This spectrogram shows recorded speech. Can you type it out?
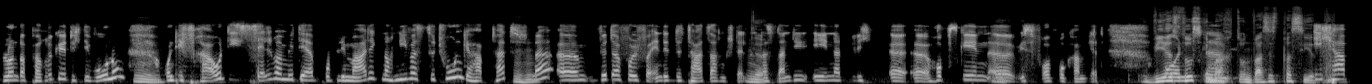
blonder Perücke durch die Wohnung. Mhm. Und die Frau, die selber mit der Problematik noch nie was zu tun gehabt hat, mhm. ne, ähm, wird da voll verendete Tatsachen gestellt. Ja. Dass dann die Ehen natürlich äh, äh, hops gehen, äh, ist vorprogrammiert. Wie hast du es gemacht ähm, und was ist passiert? Ich habe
